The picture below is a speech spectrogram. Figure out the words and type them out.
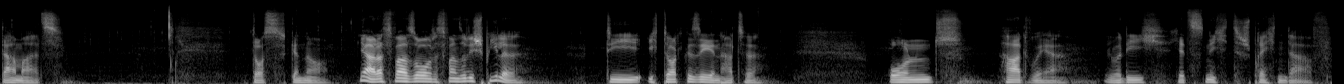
damals. DOS, genau. Ja, das war so, das waren so die Spiele, die ich dort gesehen hatte. Und Hardware, über die ich jetzt nicht sprechen darf.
